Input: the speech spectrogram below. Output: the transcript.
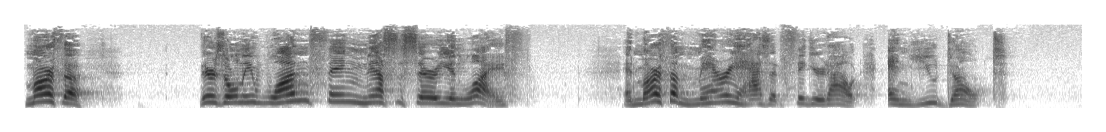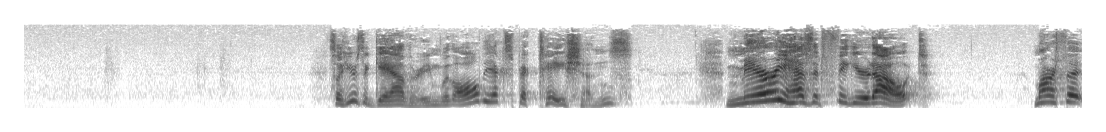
Martha, there's only one thing necessary in life. And Martha, Mary has it figured out, and you don't. So here's a gathering with all the expectations. Mary has it figured out. Martha,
